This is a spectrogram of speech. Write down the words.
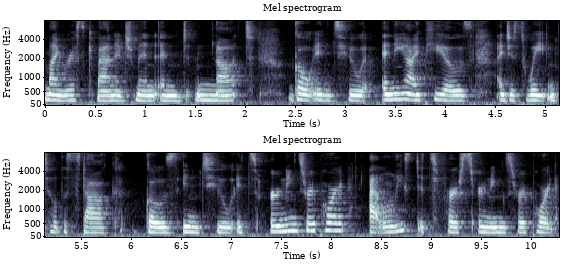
my risk management and not go into any IPOs. I just wait until the stock goes into its earnings report, at least its first earnings report,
